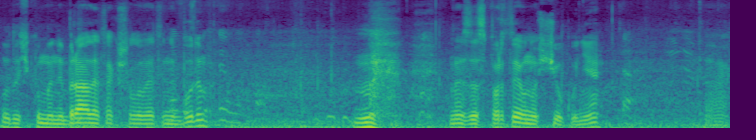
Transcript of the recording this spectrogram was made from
Удочку ми не брали, так що ловити не будемо. Ми, ми за спортивну щуку, ні? Так. Так.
